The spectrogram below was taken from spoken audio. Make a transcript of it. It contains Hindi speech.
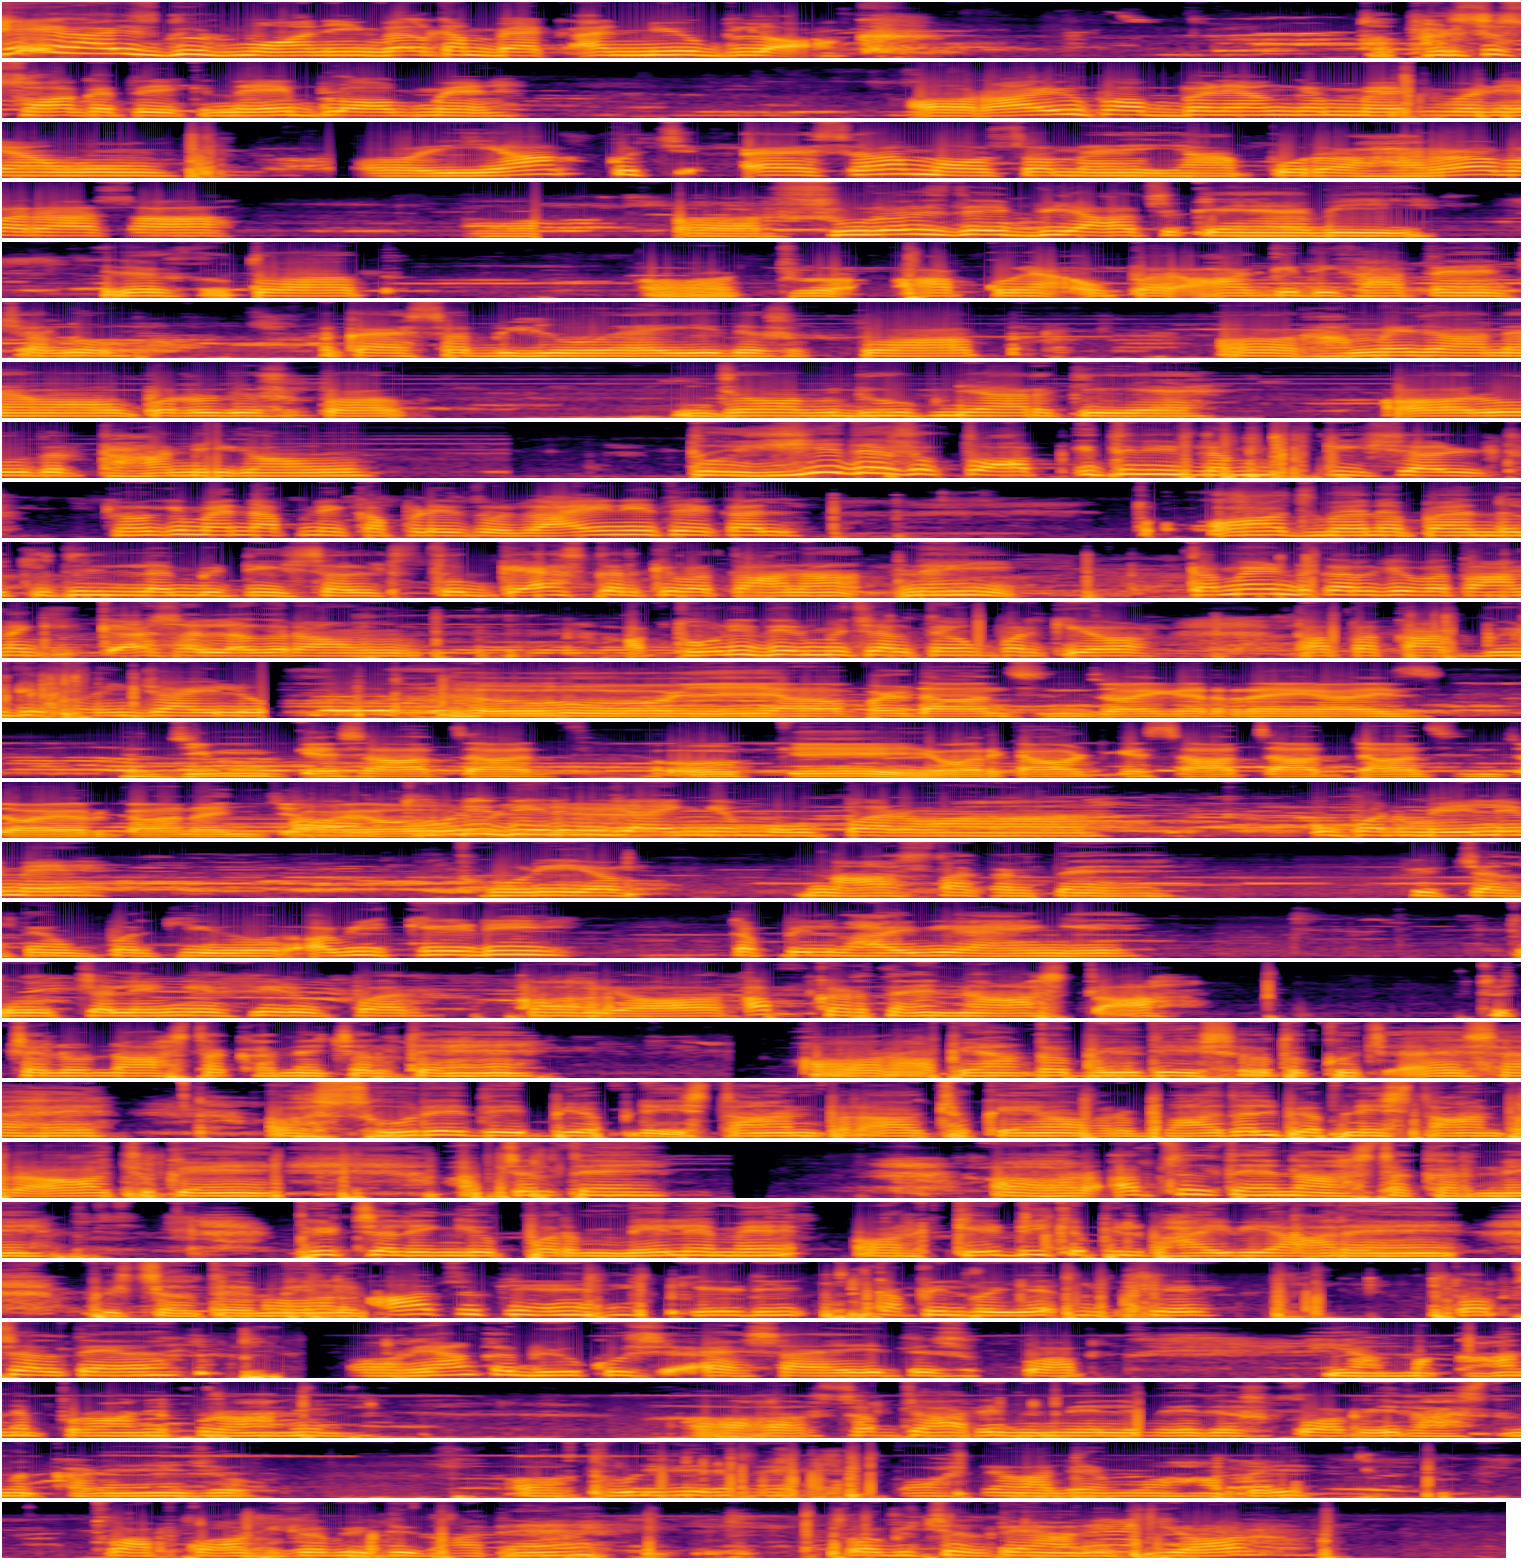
Hey guys good morning welcome back a new blog तो फिर से स्वागत है एक नए ब्लॉग में। और आयु आप बढ़िया होंगे मैं भी बढ़िया हूँ। और यहाँ कुछ ऐसा मौसम है यहाँ पूरा हरा भरा सा। और, सूरज देव भी आ चुके हैं अभी। देखो तो आप। और तो आपको यहाँ ऊपर आगे दिखाते हैं चलो। कैसा व्यू है ये देख सकते हो आप। और हमें जाना है वहाँ ऊपर देख सकते हो आप जो अभी धूप नहीं आ रखी है। और उधर ठानी गाँव। तो ये देख सकते हो आप इतनी लंबी टी शर्ट क्योंकि मैंने अपने कपड़े तो लाए नहीं थे कल। तो आज मैंने पहन रखी इतनी लंबी टी शर्ट तो गैस करके बताना नहीं कमेंट करके बताना कि कैसा लग रहा हूँ। अब थोड़ी देर में चलते हैं ऊपर की ओर तब तक आप वीडियो को एंजॉय लो। तो ये यहाँ पर डांस एंजॉय कर रहे हैं गाइस जिम के साथ साथ ओके वर्कआउट के साथ साथ डांस एंजॉय और गाना एंजॉय थोड़ी देर में जाएँगे हम ऊपर वहाँ ऊपर मेले में। थोड़ी अब नाश्ता करते हैं। फिर चलते हैं ऊपर की ओर। अभी केडी कपिल भाई भी आएँगे तो चलेंगे फिर ऊपर और, और अब करते हैं नाश्ता। तो चलो नाश्ता करने चलते हैं। और आप यहाँ का व्यू देख सकते हो कुछ ऐसा है। और सूर्य देव भी अपने स्थान पर आ चुके हैं और बादल भी अपने स्थान पर आ चुके हैं। अब चलते हैं। और अब चलते हैं नाश्ता करने। फिर चलेंगे ऊपर मेले में और केडी कपिल भाई भी आ रहे हैं। फिर चलते हैं मेले आ चुके हैं केडी कपिल भैया नीचे। तो अब चलते हैं। और यहाँ का व्यू कुछ ऐसा है देख सकते हो आप यहाँ मकान है पुराने पुराने। और सब जा रहे हैं मेले में देख सकते हो अभी रास्ते में खड़े हैं जो। और थोड़ी देर में पहुँचने वाले हैं वहाँ पे। तो आपको आगे का व्यू दिखाते हैं। तो अभी चलते हैं आगे की और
